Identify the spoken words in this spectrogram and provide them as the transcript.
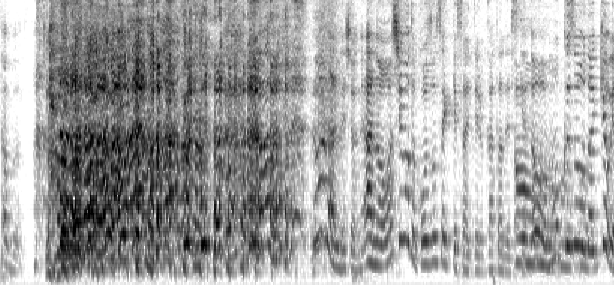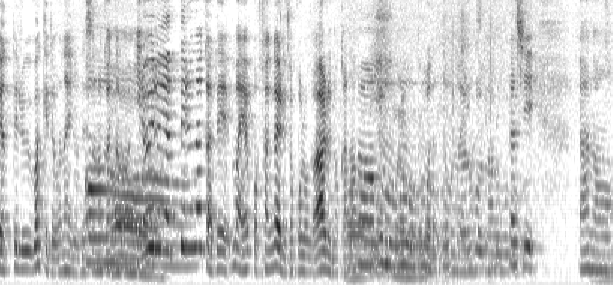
多分 どうなんでしょうね。あのお仕事構造設計されてる方ですけうんど木造だけをやってるわけではないのでその方は。いろいろやってる中でまあやっぱ考えるところがあるのかなっていうところだと思いなるほどだしあの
